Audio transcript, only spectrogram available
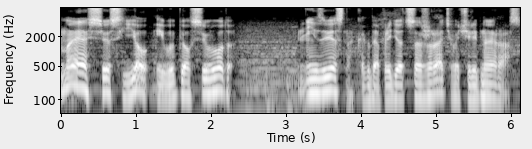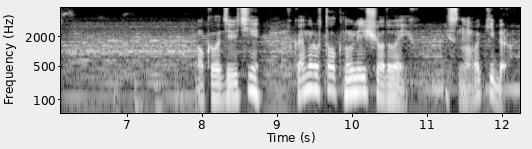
но я все съел и выпил всю воду. Неизвестно, когда придется жрать в очередной раз. Около девяти в камеру втолкнули еще двоих, и снова киберов.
